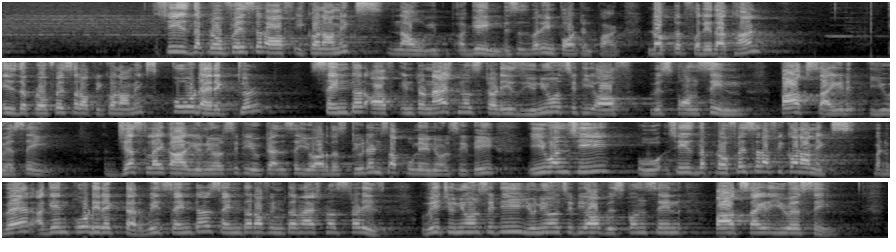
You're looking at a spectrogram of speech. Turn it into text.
She is the professor of economics. Now again, this is very important part. Dr. Farida Khan is the professor of economics, co-director Center of International Studies, University of Wisconsin, Parkside, USA. Just like our university, you can say you are the students of Pune University. Even she, she is the professor of economics. But where again co-director, which center? Center of International Studies. Which university? University of Wisconsin, Parkside, USA.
